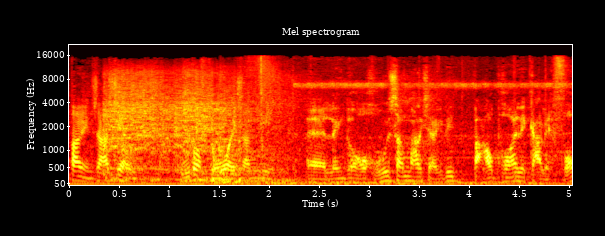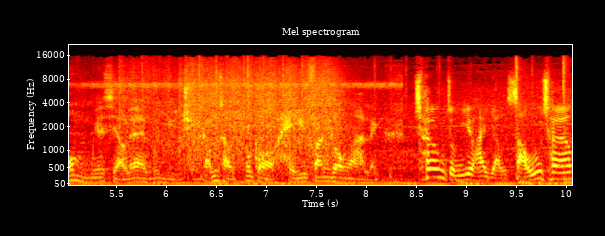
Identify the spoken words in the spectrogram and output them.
爆完炸之後好多火喺身邊。誒令到我好深刻就係啲爆破喺你隔離火舞嘅時候咧，會完全感受嗰個氣氛嗰個壓力。槍仲要係由手槍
